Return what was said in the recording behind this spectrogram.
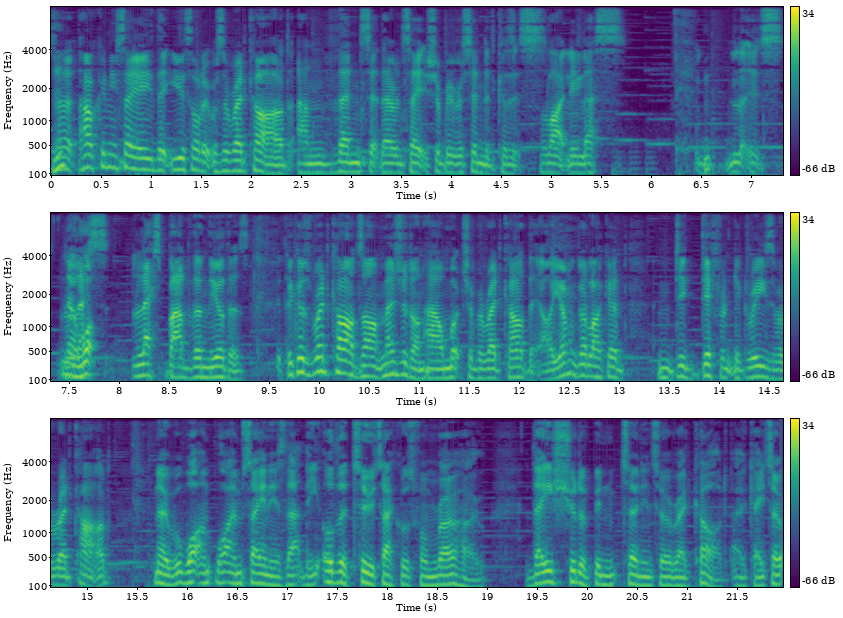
So hmm? how can you say that you thought it was a red card and then sit there and say it should be rescinded because it's slightly less, it's No, less less bad than the others? Because red cards aren't measured on how much of a red card they are. You haven't got like a d- different degrees of a red card. No, but what I'm, what I'm saying is that the other two tackles from Rojo, they should have been turned into a red card. Okay, so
